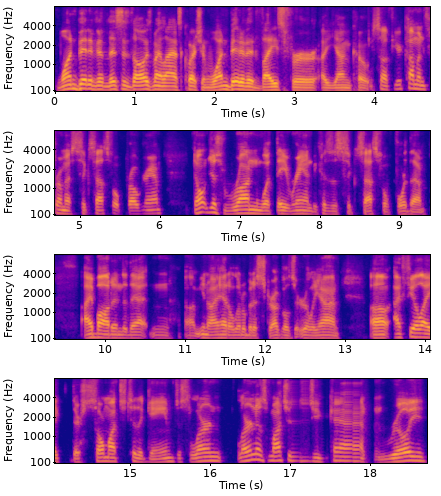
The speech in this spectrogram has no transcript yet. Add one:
one bit of it. This is always my last question. One bit of advice for a young coach. So if you're coming from a successful program, don't just run what they ran because it's successful for them. I bought into that, and um, you know I had a little bit of struggles early on. Uh, I feel like there's so much to the game. Just learn learn as much as you can. Really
